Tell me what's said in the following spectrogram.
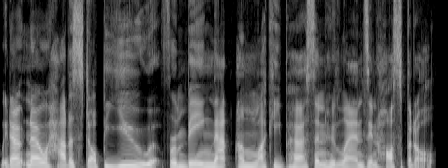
we don't know how to stop you from being that unlucky person who lands in hospital.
